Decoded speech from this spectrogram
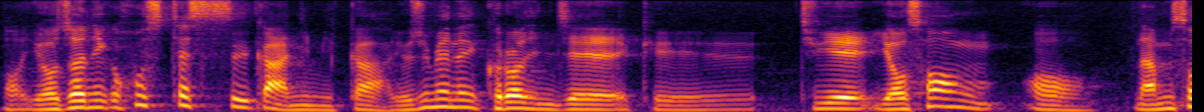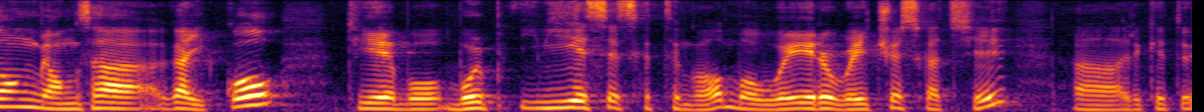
어, 여전히가 호스테스가 아닙니까? 요즘에는 그런 이제 그 뒤에 여성, 어, 남성 명사가 있고 뒤에 뭐뭘 ESS 같은 거, 뭐 waiter, waitress 같이 어, 이렇게 또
